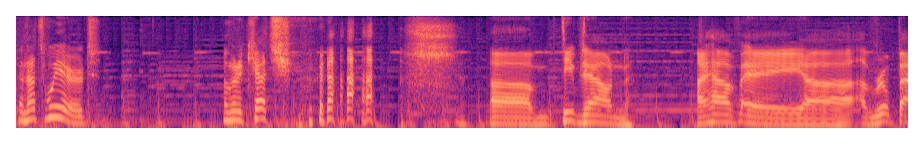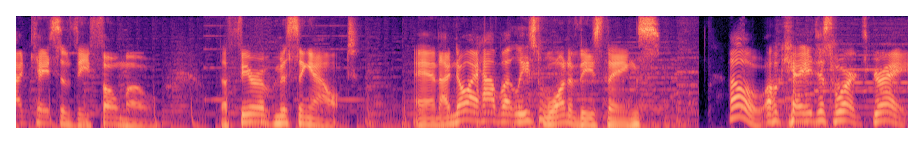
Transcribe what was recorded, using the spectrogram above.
And that's weird. I'm gonna catch you. um, deep down, I have a, uh, a real bad case of the FOMO. The fear of missing out. And I know I have at least one of these things. Oh, okay, it just worked. Great.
